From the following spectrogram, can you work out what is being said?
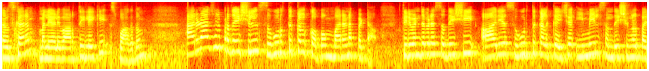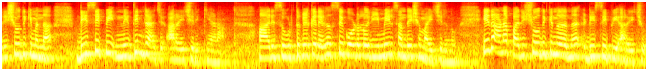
നമസ്കാരം. മലയാളി വാർത്തയിലേക്ക് സ്വാഗതം. അരുണാചൽ പ്രദേശിൽ സുഹൃത്തുക്കൾക്കൊപ്പം മരണപ്പെട്ട തിരുവനന്തപുരം സ്വദേശി ആര്യ സുഹൃത്തുക്കൾക്ക് അയച്ച ഇമെയിൽ സന്ദേശങ്ങൾ പരിശോധിക്കുമെന്ന് D C P Nithin Raj അറിയിച്ചിരിക്കുകയാണ്. ആര്യ സുഹൃത്തുക്കൾക്ക് രഹസ്യ കോഡുള്ള ഒരു ഇമെയിൽ സന്ദേശം അയച്ചിരുന്നു. ഇതാണ് പരിശോധിക്കുന്നതെന്ന് ഡി അറിയിച്ചു.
